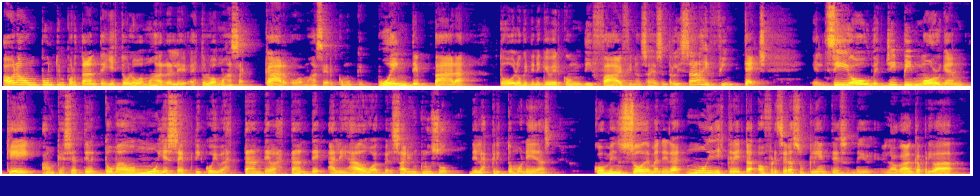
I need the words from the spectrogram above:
Ahora un punto importante y esto lo vamos a esto lo vamos a sacar o vamos a hacer como que puente para todo lo que tiene que ver con DeFi, finanzas descentralizadas y fintech. El CEO de JP Morgan, que aunque se ha tomado muy escéptico y bastante, bastante alejado o adversario incluso de las criptomonedas, comenzó de manera muy discreta a ofrecer a sus clientes de la banca privada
